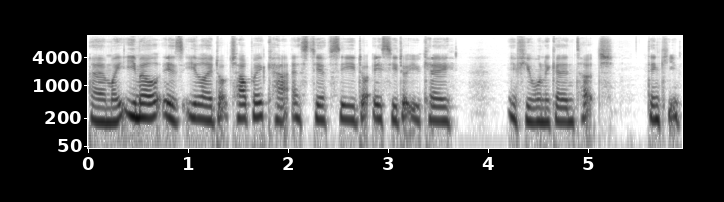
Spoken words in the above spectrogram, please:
Uh, my email is eli.chadwick at stfc.ac.uk if you want to get in touch. Thank you.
